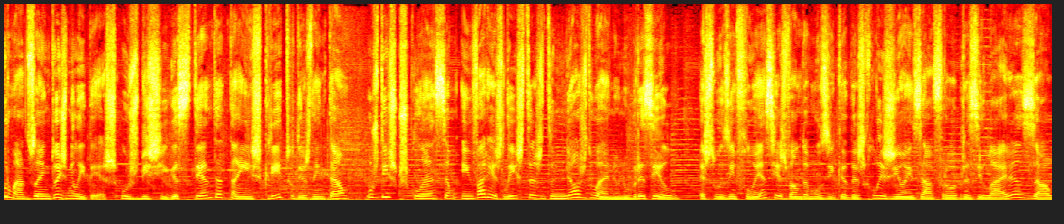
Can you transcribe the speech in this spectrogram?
Formados em 2010, os Bexiga 70 têm inscrito, desde então, os discos que lançam em várias listas de melhores do ano no Brasil. As suas influências vão da música das religiões afro-brasileiras ao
